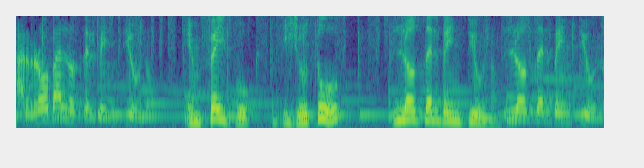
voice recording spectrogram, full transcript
Arroba los del 21. En Facebook y YouTube, los del 21. Los del 21.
